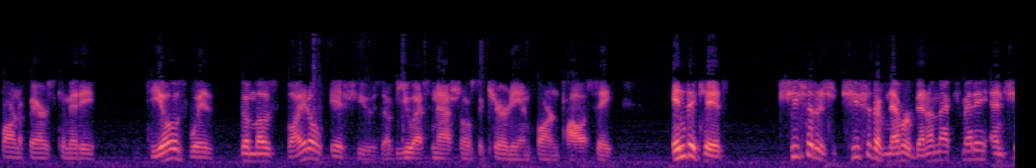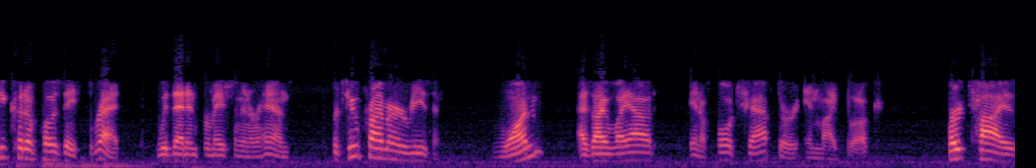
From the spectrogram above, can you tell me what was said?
Foreign Affairs Committee deals with the most vital issues of U.S. national security and foreign policy, indicates she should have she should have never been on that committee, and she could have posed a threat with that information in her hands for two primary reasons. One, as I lay out in a full chapter in my book, her ties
